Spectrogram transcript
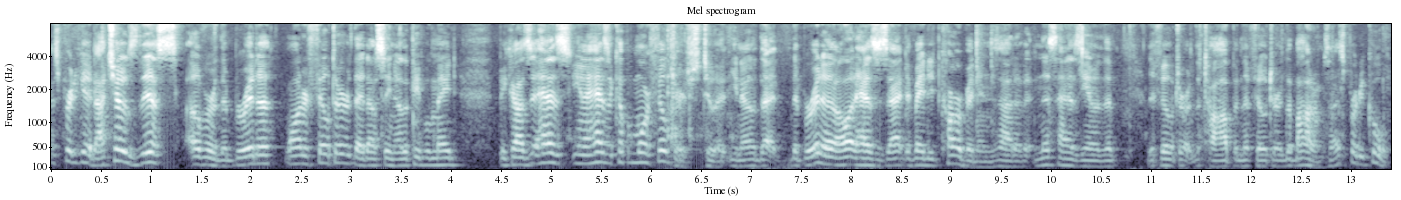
that's pretty good. I chose this over the Brita water filter that I've seen other people made because it has, you know, it has a couple more filters to it. You know, that the Brita, all it has is activated carbon inside of it, and this has, you know, the, the filter at the top and the filter at the bottom, so that's pretty cool.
